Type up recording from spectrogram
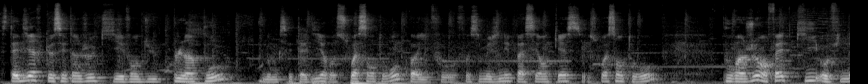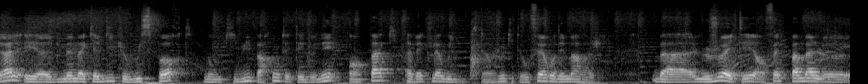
C'est-à-dire que c'est un jeu qui est vendu plein pot, donc c'est-à-dire 60 euros, quoi. Il faut, faut s'imaginer passer en caisse 60 euros pour un jeu en fait qui au final est euh, du même acabit que Wii Sport, donc qui lui par contre était donné en pack avec la Wii. C'était un jeu qui était offert au démarrage. Bah, le jeu a été en fait pas mal euh,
